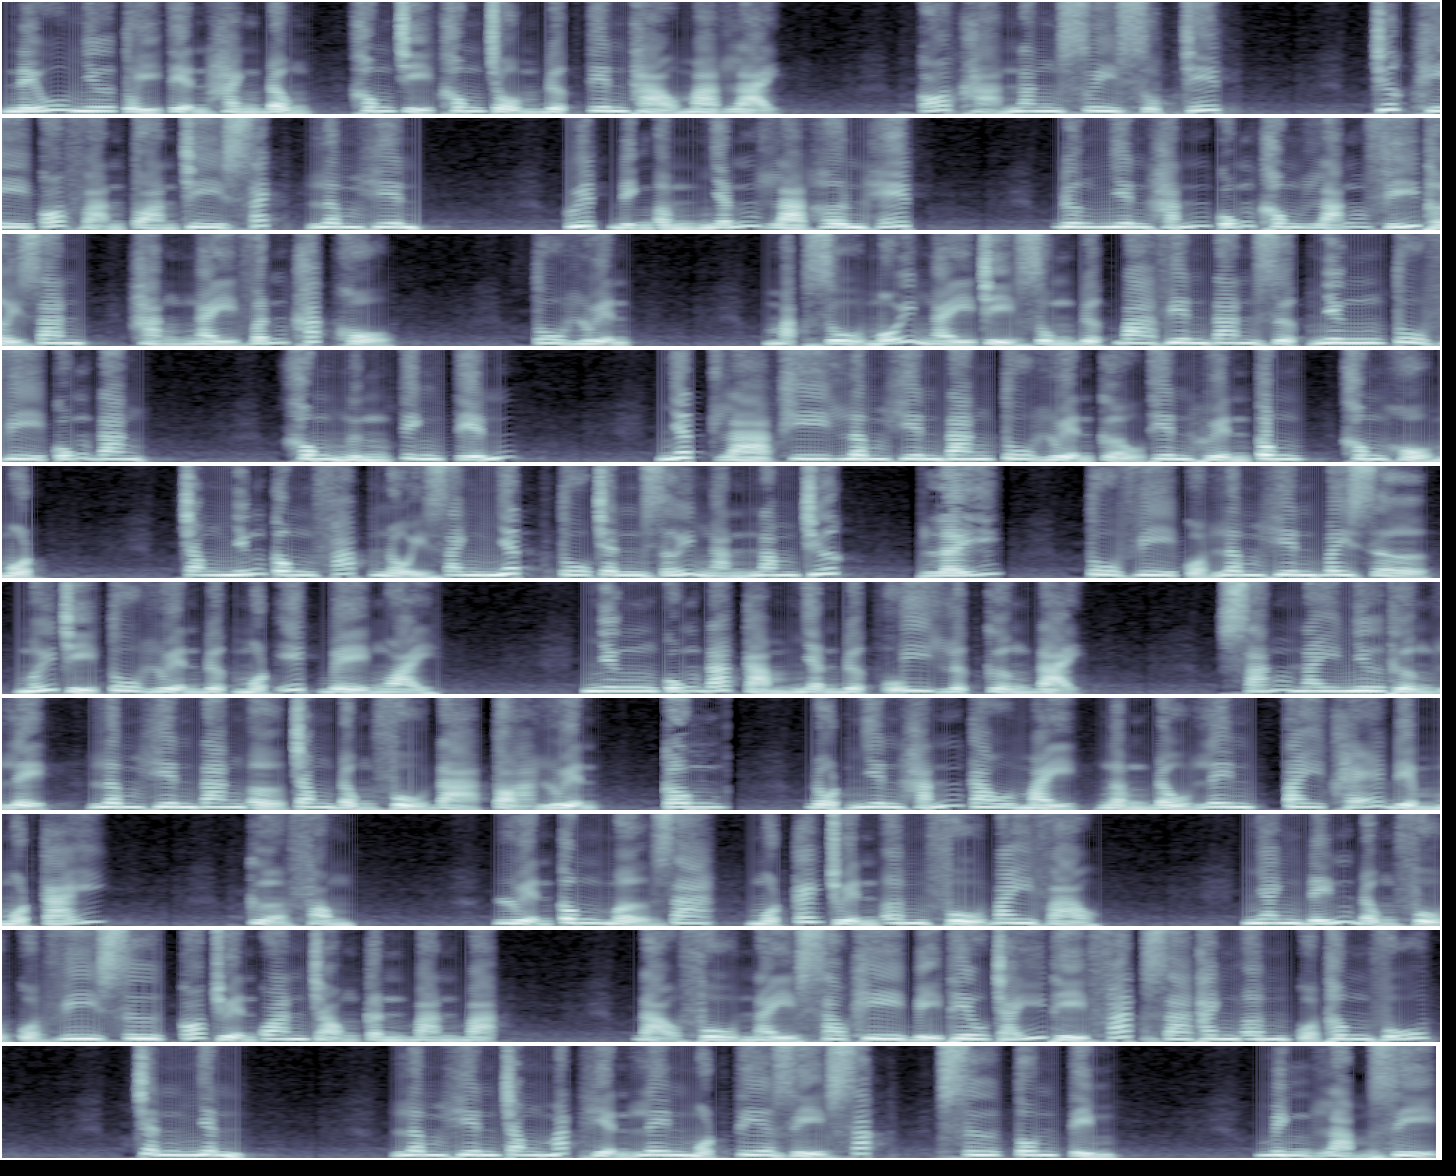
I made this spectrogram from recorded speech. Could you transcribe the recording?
Nếu như tùy tiện hành động, không chỉ không trộm được tiên thảo mà lại có khả năng suy sụp chết. Trước khi có vạn toàn chi sách, Lâm Hiên quyết định ẩm nhẫn là hơn hết. Đương nhiên hắn cũng không lãng phí thời gian, hàng ngày vẫn khắc khổ. Tu luyện. Mặc dù mỗi ngày chỉ dùng được ba viên đan dược nhưng tu vi cũng đang không ngừng tinh tiến. Nhất là khi Lâm Hiên đang tu luyện cửu thiên huyền công, không hổ một. Trong những công pháp nổi danh nhất tu chân giới ngàn năm trước, lấy tu vi của Lâm Hiên bây giờ mới chỉ tu luyện được một ít bề ngoài. Nhưng cũng đã cảm nhận được uy lực cường đại. Sáng nay như thường lệ, Lâm Hiên đang ở trong đồng phủ đả tỏa luyện, công. Đột nhiên hắn cau mày, ngẩng đầu lên, tay khẽ điểm một cái. Cửa phòng. Luyện công mở ra, một cách truyền âm phù bay vào. Nhanh đến đồng phủ của vi sư có chuyện quan trọng cần bàn bạc. Đạo phù này sau khi bị thiêu cháy thì phát ra thanh âm của thông vũ. Chân nhân. Lâm Hiên trong mắt hiện lên một tia dị sắc, sư tôn tìm. Mình làm gì?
